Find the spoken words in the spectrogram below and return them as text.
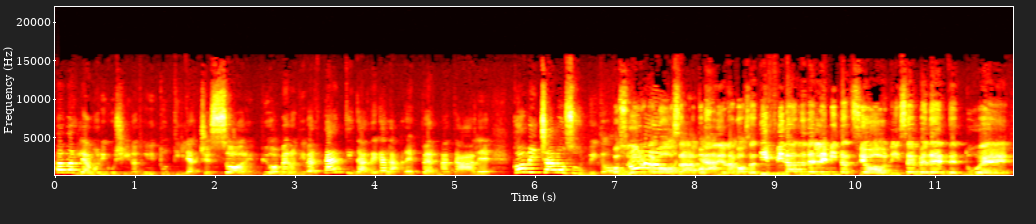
parliamo di cucina, quindi tutti gli accessori più o meno divertenti da regalare per Natale. Cominciamo subito. Posso dire una Numero cosa? uno, Posso dire una cosa? Diffidate delle imitazioni. Se vedete due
